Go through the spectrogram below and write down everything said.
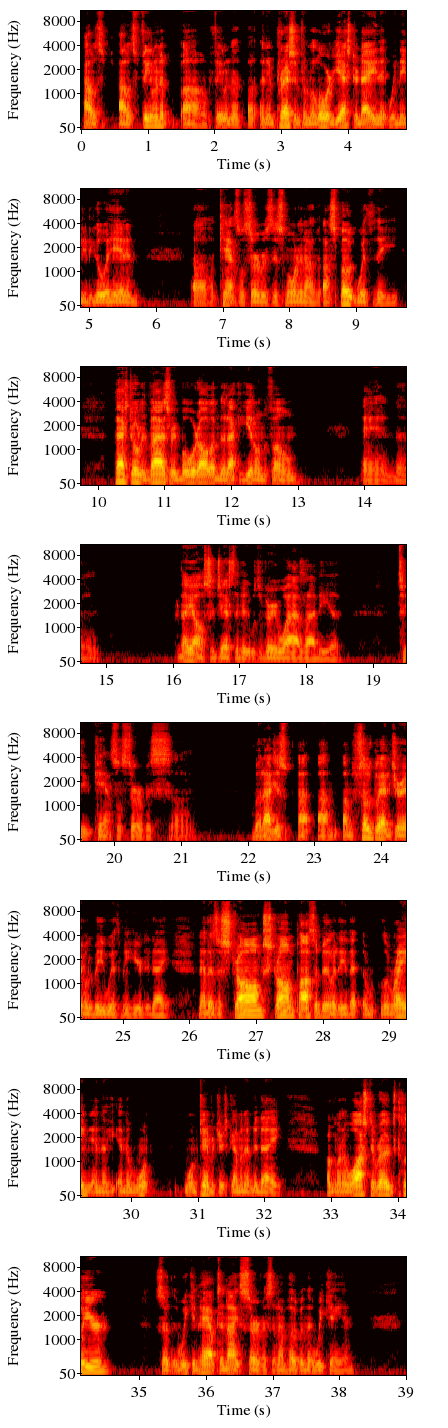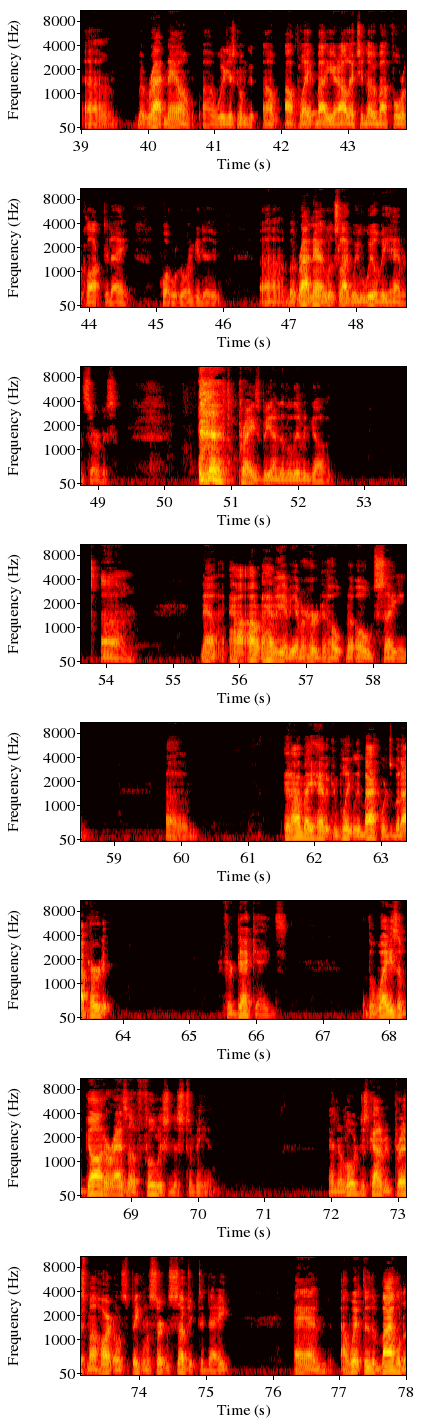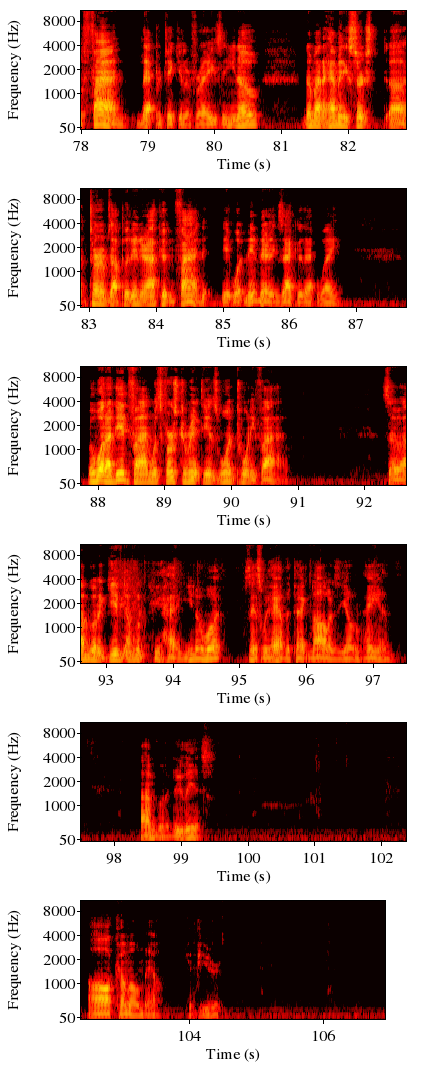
I was I was feeling a uh, feeling a, a, an impression from the Lord yesterday that we needed to go ahead and uh, cancel service this morning. I, I spoke with the pastoral advisory board, all of them that I could get on the phone, and uh, they all suggested it was a very wise idea to cancel service. Uh, but I just, I, I'm, I'm so glad that you're able to be with me here today. Now, there's a strong, strong possibility that the, the rain and the, and the warm, warm temperatures coming up today are going to wash the roads clear so that we can have tonight's service, and I'm hoping that we can. Um, but right now, uh, we're just going to, I'll, I'll, play it by ear. I'll let you know by 4 o'clock today what we're going to do. Uh, but right now, it looks like we will be having service. Praise be unto the living God. Uh, now, I don't know how many of you ever heard the, whole, the old saying. Um, and I may have it completely backwards, but I've heard it for decades. The ways of God are as of foolishness to men. And the Lord just kind of impressed my heart on speaking on a certain subject today. And I went through the Bible to find that particular phrase. And you know, no matter how many search uh, terms I put in there, I couldn't find it. It wasn't in there exactly that way. But what I did find was 1 Corinthians 1.25. So I'm going to give you, I'm going to, hey, you know what? Since we have the technology on hand, I'm going to do this. Oh, come on now, computer.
